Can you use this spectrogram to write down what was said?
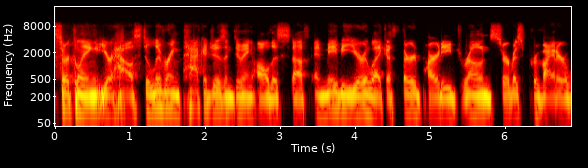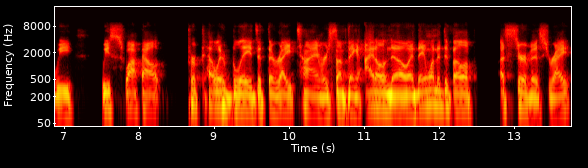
circling your house, delivering packages and doing all this stuff. And maybe you're like a third party drone service provider. We, we swap out propeller blades at the right time or something. I don't know. And they want to develop a service, right?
